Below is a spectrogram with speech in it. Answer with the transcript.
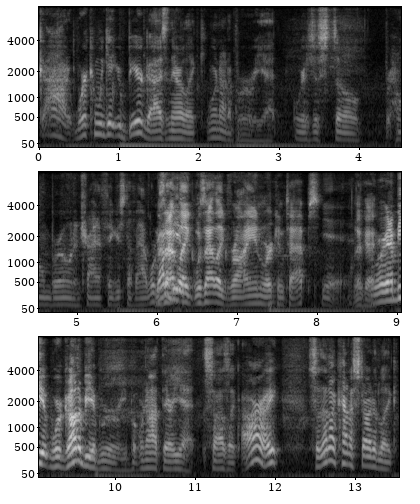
god where can we get your beer guys and they were like we're not a brewery yet we're just still home brewing and trying to figure stuff out we're Was gonna that be a- like was that like Ryan working taps? Yeah. Okay. We're gonna be we're gonna be a brewery, but we're not there yet. So I was like, all right. So then I kind of started like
